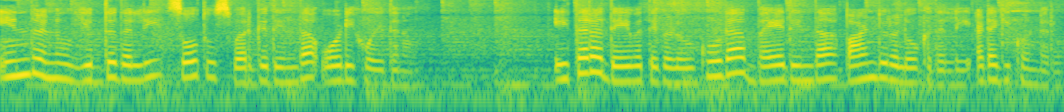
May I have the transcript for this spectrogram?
ಇಂದ್ರನು ಯುದ್ಧದಲ್ಲಿ ಸೋತು ಸ್ವರ್ಗದಿಂದ ಓಡಿಹೋಯ್ದನು. ಇತರ ದೇವತೆಗಳು ಕೂಡ ಭಯದಿಂದ ಪಾಂಡುರಲೋಕದಲ್ಲಿ ಅಡಗಿಕೊಂಡರು.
